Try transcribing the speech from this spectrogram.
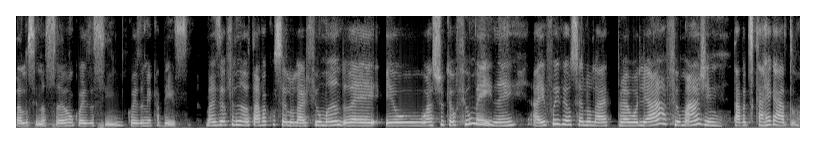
alucinação, coisa assim, coisa da minha cabeça. Mas eu falei, não, eu tava com o celular filmando, é, eu acho que eu filmei, né? Aí fui ver o celular para olhar a filmagem, tava descarregado,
